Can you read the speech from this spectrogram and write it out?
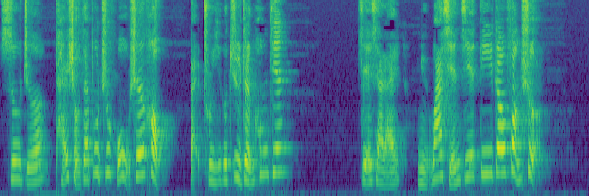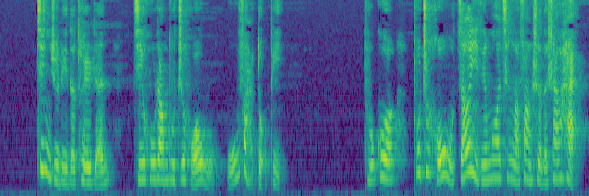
苏哲抬手在不知火舞身后摆出一个矩阵空间。接下来，女娲衔接第一招放射，近距离的推人几乎让不知火舞无法躲避。不过，不知火舞早已经摸清了放射的伤害，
